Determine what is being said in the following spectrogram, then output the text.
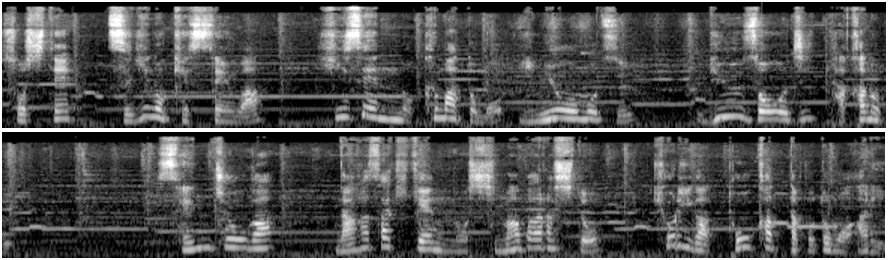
そして次の決戦は肥前の熊とも異名を持つ龍蔵寺高信。戦場が長崎県の島原市と距離が遠かったこともあり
